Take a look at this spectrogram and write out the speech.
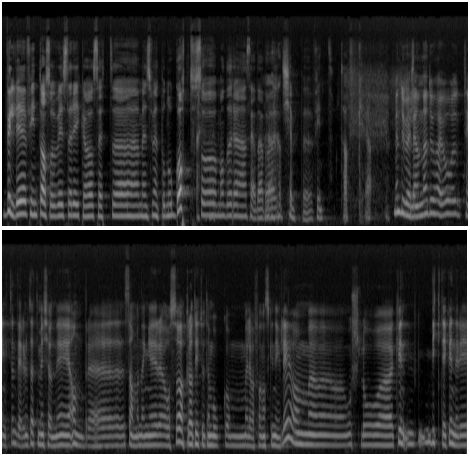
Veldig fint altså, hvis dere ikke har sett uh, 'Mens vi venter på noe godt', så må dere se det. Det er kjempefint. Takk. Ja. Men du Helene, du har jo tenkt en del rundt dette med kjønn i andre sammenhenger også. Akkurat gitt ut en bok om, eller i hvert fall ganske nylig, om uh, Oslo, eh, kvin viktige kvinner i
